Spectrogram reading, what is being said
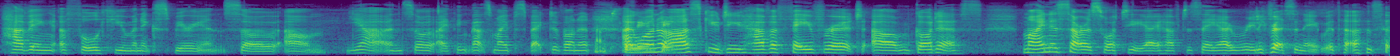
having a full human experience. So, um, yeah, and so I think that's my perspective on it. Absolutely. I want to ask you do you have a favorite um, goddess? Mine is Saraswati, I have to say. I really resonate with her. So,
